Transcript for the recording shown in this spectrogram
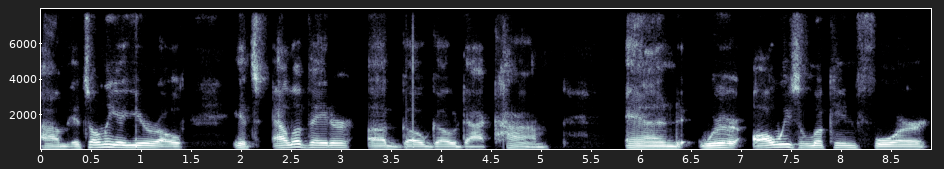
um, it's only a year old. It's elevatorgogo.com. And we're always looking for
